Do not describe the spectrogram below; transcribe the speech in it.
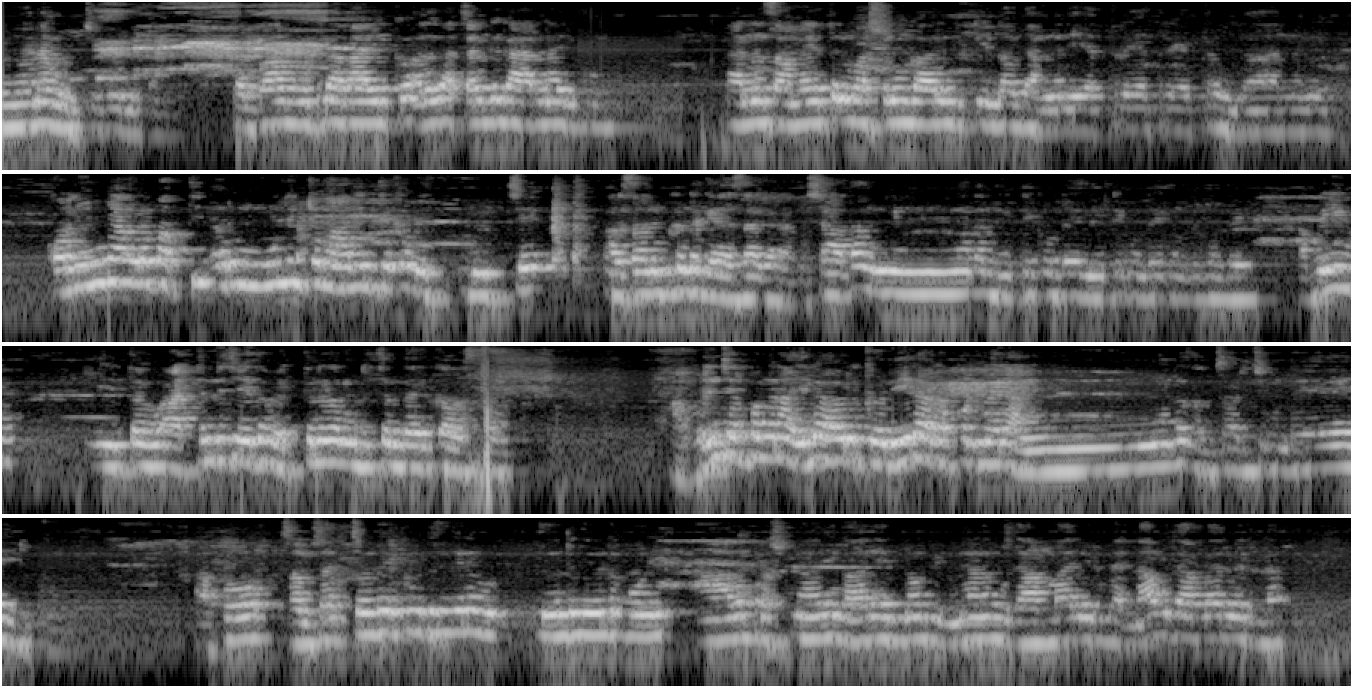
അങ്ങനെ വിളിച്ചു ചിലപ്പോൾ ആ വീട്ടിൽ അതായിരിക്കും അത് അച്ഛനക്ക് കാരണമായിരിക്കും. കാരണം സമയത്തിന് ഭക്ഷണവും കാര്യം കിട്ടിയിട്ടുണ്ടാവില്ല. അങ്ങനെ എത്ര എത്ര എത്ര ഉദാഹരണങ്ങൾ കുറഞ്ഞ ഒരു പത്ത് ഒരു മൂന്ന് മിനിറ്റ് നാല് മിനിറ്റ് ഒക്കെ വിളിച്ച് അവസാനിപ്പിക്കേണ്ട കേസാകാരാണ് പക്ഷെ അതങ്ങനെ നീട്ടിക്കൊണ്ട് നീട്ടിക്കൊണ്ട് കൊണ്ടുകൊണ്ട് അപ്പൊ ഈ അറ്റൻഡ് ചെയ്ത വ്യക്തിനെ സംബന്ധിച്ച് എന്തായിരിക്കും അവസ്ഥ? അവരും ചിലപ്പോൾ അങ്ങനെ അതിൽ ആ ഒരു കെണിയിൽ അകപ്പെടുന്നവർ അങ്ങനെ സംസാരിച്ചുകൊണ്ടേയിരിക്കും അപ്പോൾ സംസാരിച്ചുകൊണ്ടിരിക്കും ഇതിങ്ങനെ നീണ്ടു നീണ്ടു പോയി. ആകെ പ്രശ്നമായി കാര്യം ഇരുന്നോ പിന്നെയാണ് പുതിയാപ്പിളാർ വരുമ്പോൾ എല്ലാ പുതിയാപ്പിളാരും വരില്ല.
